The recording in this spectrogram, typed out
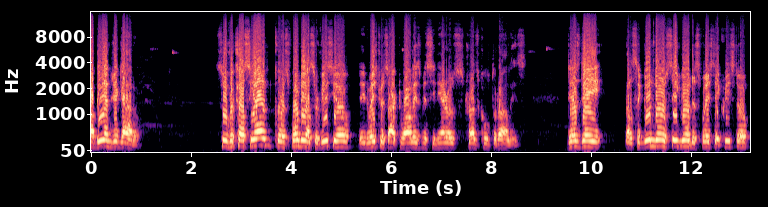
habían llegado. Su vocación corresponde al servicio de nuestros actuales misioneros transculturales. Desde el segundo siglo después de Cristo,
